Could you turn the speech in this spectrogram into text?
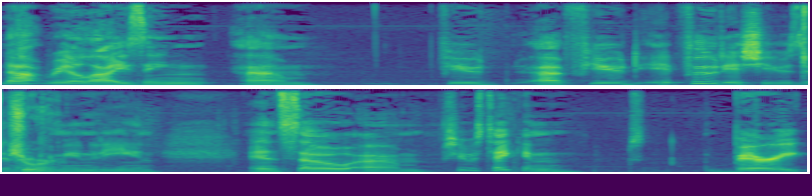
not realizing um, food uh, food food issues in Sure. our community, and and so um, she was taking very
